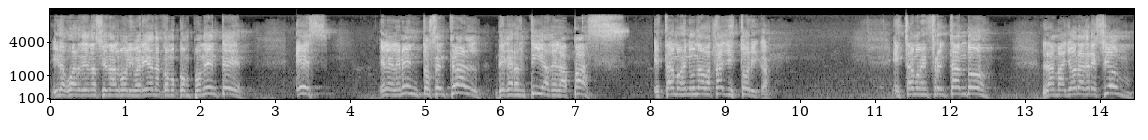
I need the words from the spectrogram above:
Y la Guardia Nacional Bolivariana como componente es el elemento central de garantía de la paz Estamos en una batalla histórica. Estamos enfrentando la mayor agresión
